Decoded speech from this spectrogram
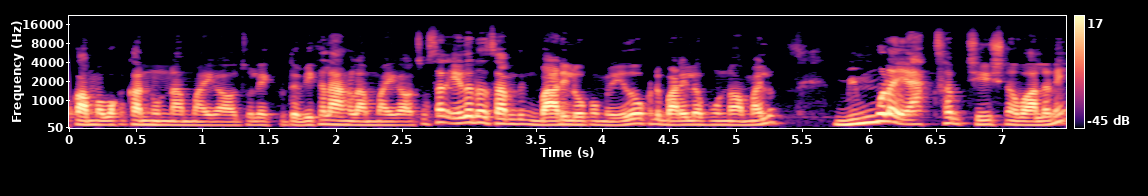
ఒక అమ్మ ఒక కన్ను ఉన్న అమ్మాయి కావచ్చు లేకపోతే వికలాంగుల అమ్మాయి కావచ్చు సరే ఏదో సంథింగ్ బాడీ లోపం ఏదో ఒకటి బాడీ లోపం ఉన్న అమ్మాయిలు మిమ్మల్ని యాక్సెప్ట్ చేసిన వాళ్ళని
